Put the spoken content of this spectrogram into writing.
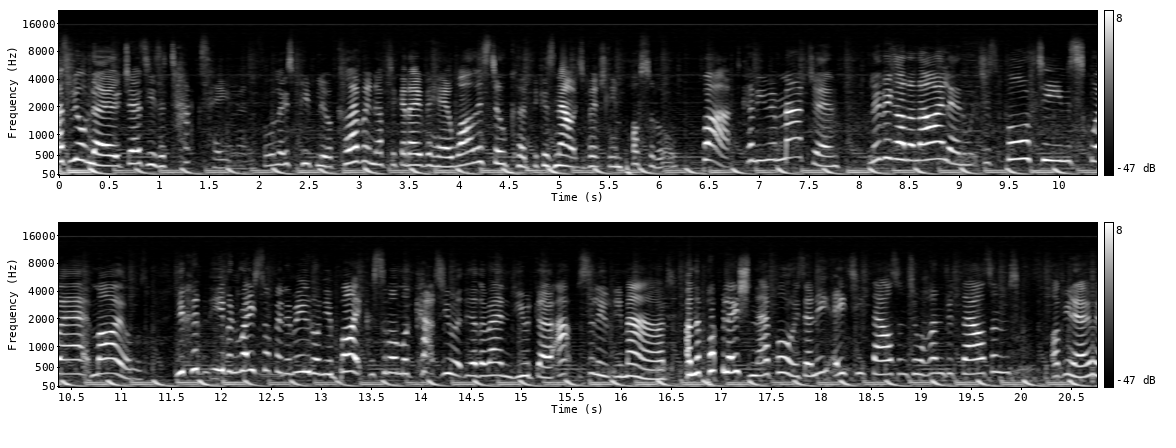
As we all know, Jersey is a tax haven for all those people who are clever enough to get over here while they still could because now it's virtually impossible. But can you imagine living on an island which is 14 square miles? You couldn't even race off in a mood on your bike because someone would catch you at the other end. You would go absolutely mad. And the population, therefore, is only 80,000 to 100,000 of, you know,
